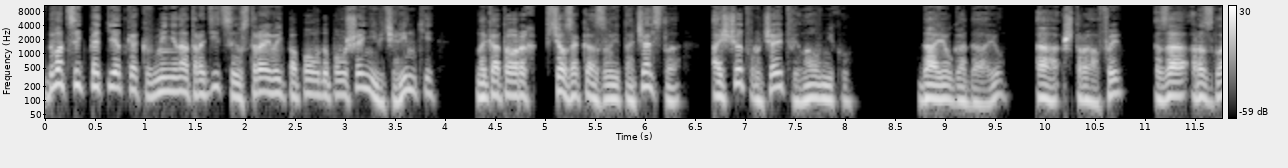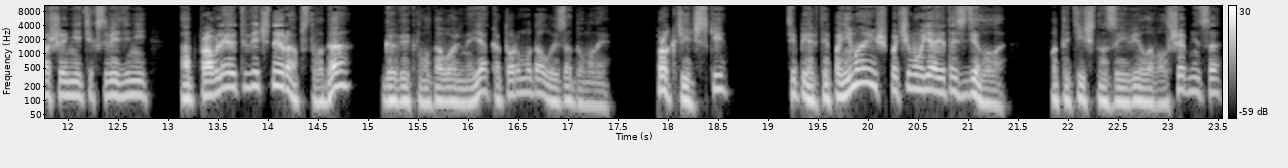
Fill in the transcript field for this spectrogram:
25 лет как вменена традиция устраивать по поводу повышения вечеринки, на которых все заказывает начальство, а счет вручают виновнику. Дай угадаю. А штрафы за разглашение этих сведений отправляют в вечное рабство, да? — гыгыкнул довольный я, которому удалось задуманное. — Практически. Теперь ты понимаешь, почему я это сделала? — патетично заявила волшебница,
